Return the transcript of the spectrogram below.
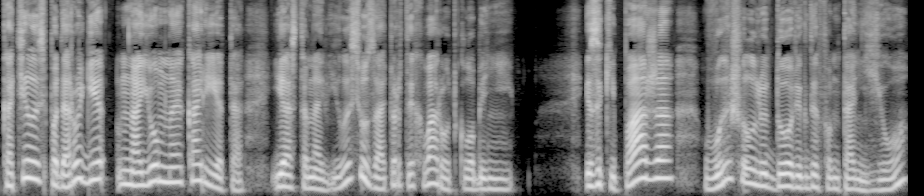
катилась по дороге наемная карета и остановилась у запертых ворот Клобени. Из экипажа вышел Людовик де Фонтаньо,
